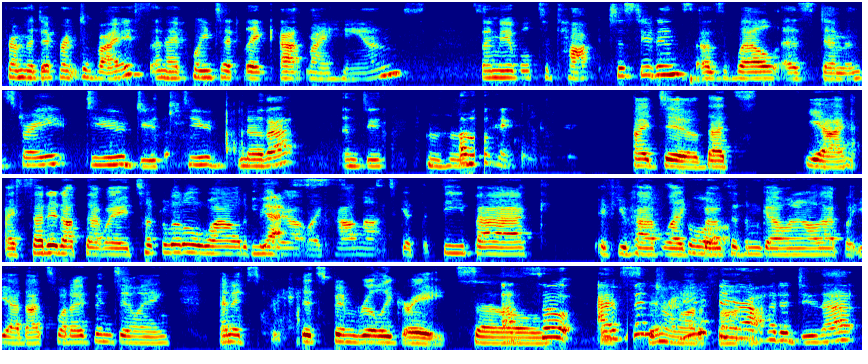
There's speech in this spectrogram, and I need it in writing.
from a different device, and I point it like at my hands, so I'm able to talk to students as well as demonstrate. Do you do that? Do you know that? And do? Mhm. Oh, okay. cool. I do. That's yeah. I, I set it up that way. It took a little while to figure Yes. out like how not to get the feedback if you have like Cool. both of them going and all that. But yeah, that's what I've been doing, and it's it's been really great. So, That's so I've been, been trying to figure out how to do that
